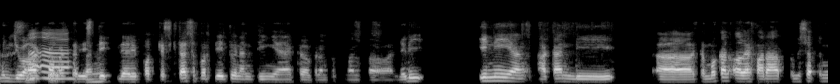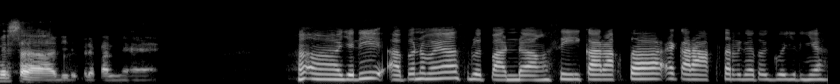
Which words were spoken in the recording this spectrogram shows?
menjual Heeh. karakteristik dari podcast kita seperti itu nantinya ke penonton. Jadi ini yang akan ditemukan oleh para pemirsa-pemirsa di depannya. Heeh, jadi apa namanya sudut pandang si karakter eh karakter gak tau gue jadinya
